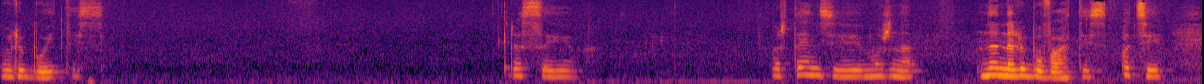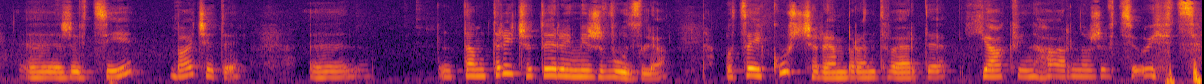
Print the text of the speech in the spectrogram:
Полюбуйтесь. Красиво. Гортензією можна не налюбуватись. Оці е, живці, бачите, е, там 3-4 міжвузля. Оцей кущ Рембрандт Верде, як він гарно живцюється.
